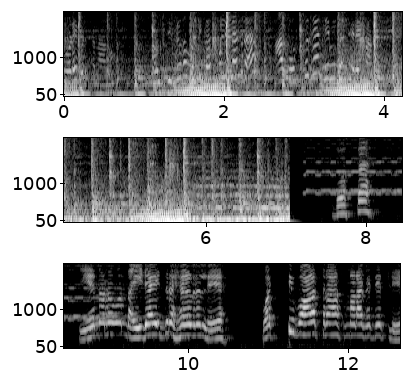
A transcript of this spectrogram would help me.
ನೋಡೇ ಬಿಡ್ತ ನಾನು. ಒಂದು ತಿಂಗಳದ ಹೊಟ್ಟೆ ಕಳ್ಸ್ಕೊಳ್ಳಿಲ್ಲ ಅಂದ್ರ ಆ ದೋಸ್ತಗ ನಿಮ್ಗೆ ಸೆರೆ ಮಾಡ ದೋಸ್ತ ಏನಾರ ಒಂದು ಐಡಿಯಾ ಇದ್ರೆ ಹೇಳ್ರಲ್ಲಿ. ಹೊಟ್ಟಿ ಭಾಳ ತ್ರಾಸ ಮಾಡಾಕತ್ತೈತ್ಲಿ.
